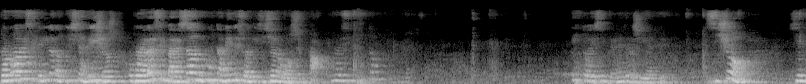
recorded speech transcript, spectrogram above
por no haberse tenido noticias de ellos o por haberse embarazado injustamente su adquisición o goce. ¿No es esto? Esto es simplemente lo siguiente. Si yo, si,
